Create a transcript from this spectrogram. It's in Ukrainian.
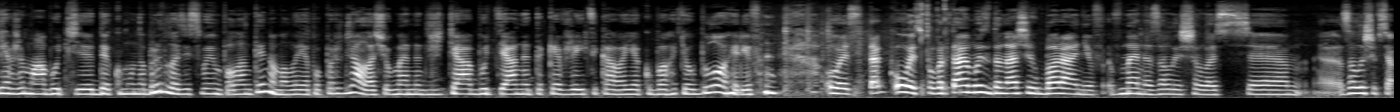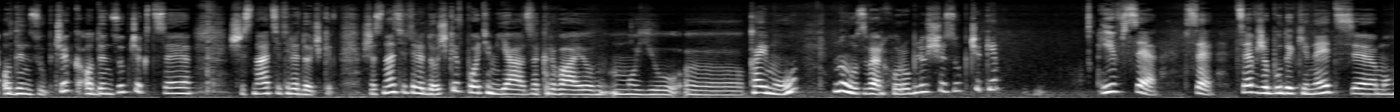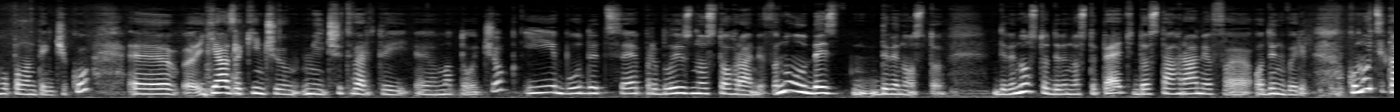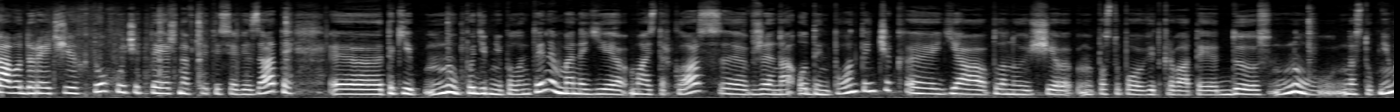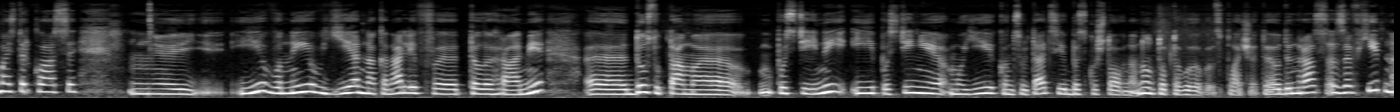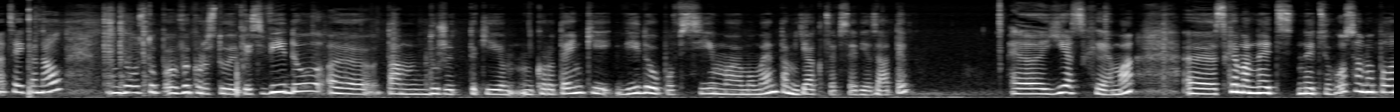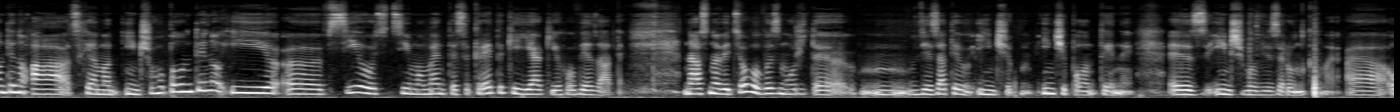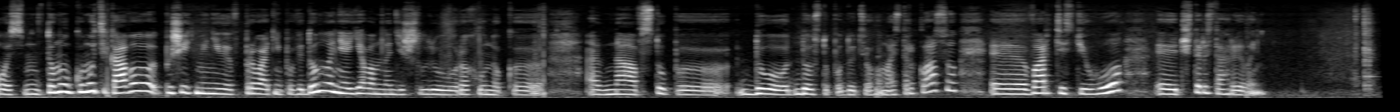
Я вже, мабуть, декому набридла зі своїм палантином, але я попереджала, що в мене життя буття не таке вже і цікаве, як у багатьох блогерів. Ось так ось повертаємось до наших баранів. В мене залишилось, е, е, залишився один зубчик. Один зубчик це 16 рядочків. 16 рядочків. Потім я закриваю мою е, кайму. Ну, зверху роблю ще зубчики. І все, все, це вже буде кінець е, мого палантинчику. Е, Я закінчую мій четвертий е, моточок, і буде це приблизно 100 грамів. Ну, десь 90. 90-95 до 100 грамів один виріб. Кому цікаво, до речі, хто хоче теж навчитися в'язати е, такі ну, подібні палантини. В мене є майстер-клас вже на один палантинчик. Я планую ще поступово відкривати до ну, наступні майстер-класи. Е, І вони є на каналі в Телеграмі. Е, Доступ там е, постійний і постійні мої консультації безкоштовно. Ну, тобто ви сплачуєте один раз за вхід на цей канал. Доступ ви користуєтесь відео. е, Там дуже такі коротенькі відео по всім е, моментам, як це все в'язати. Е, Є схема. Е, Схема не, не цього саме палантину, а схема іншого палантину, і е, всі ось ці моменти, секретики, як його в'язати. На основі цього ви зможете в'язати інші, інші палантини з іншими візерунками. Ось тому, кому цікаво, пишіть мені в приватні повідомлення. Я вам надішлю рахунок на вступ до доступу до цього майстер-класу. Вартість його е, 400 гривень.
